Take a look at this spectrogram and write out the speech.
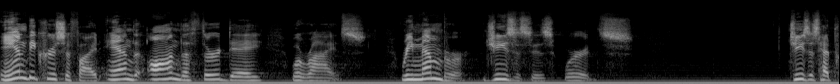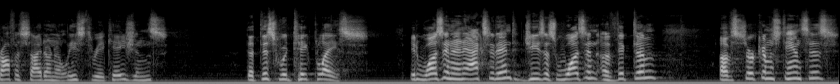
and be crucified, and on the third day will rise. Remember Jesus' words. Jesus had prophesied on at least three occasions that this would take place. It wasn't an accident. Jesus wasn't a victim of circumstances.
